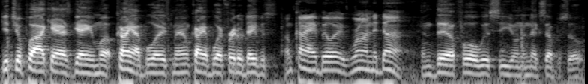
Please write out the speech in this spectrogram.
get your podcast game up. Cognac Boys, man. I'm Cognac Boy Fredo Davis. I'm Cognac Boy Run the Don. And therefore, we'll see you on the next episode.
